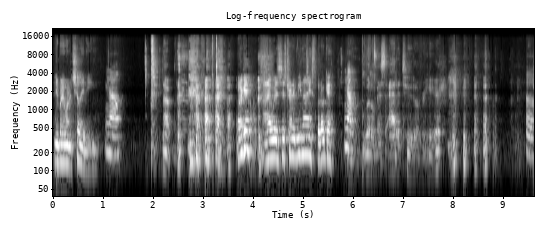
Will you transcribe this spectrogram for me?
Anybody want a chili bean? No. No. Okay. I was just trying to be nice, but okay. No. Little Miss Attitude over here. Oh,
